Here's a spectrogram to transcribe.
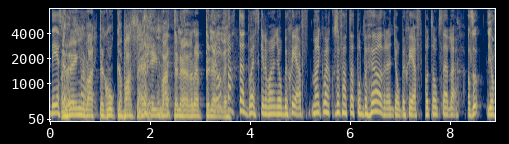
det är- så Regnvatten, koka pasta, regnvatten över öppen Jag fattar att Boeskele var en jobbig chef. Man kan också fatta att de behöver en jobbig chef på ett sånt ställe. Alltså, jag,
